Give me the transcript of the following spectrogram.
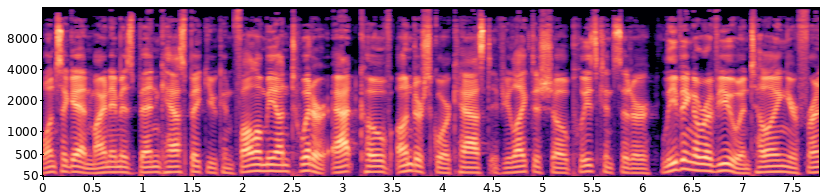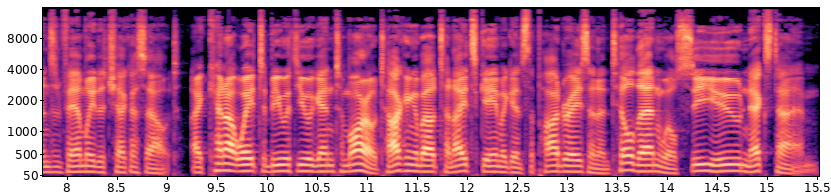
Once again, my name is Ben Kaspick. You can follow me on Twitter at Cove underscore cast. If you like this show, please consider leaving a review and telling your friends and family to check us out. I cannot wait to be with you again tomorrow talking about tonight's game against the Padres, and until then, we'll see you next time.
